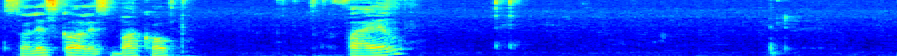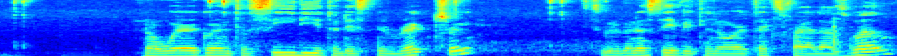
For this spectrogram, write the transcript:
So let's call this backup file. Now we're going to cd to this directory. So we're going to save it in our text file as well.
